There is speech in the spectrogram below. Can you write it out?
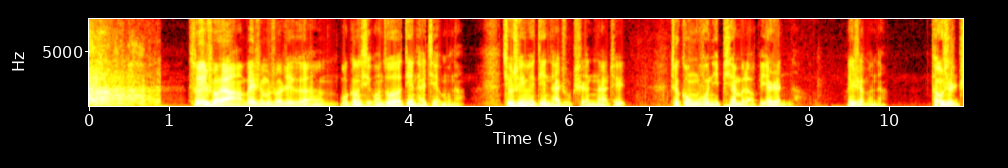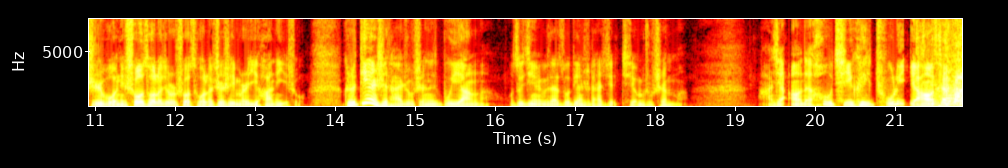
所以说呀，为什么说这个我更喜欢做电台节目呢？就是因为电台主持人呢，这这功夫你骗不了别人呢。为什么呢？都是直播，你说错了就是说错了，这是一门遗憾的艺术。可是电视台主持人不一样啊！我最近也不在做电视台节节目主持人嘛，好家伙的，后期可以处理呀！我才发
